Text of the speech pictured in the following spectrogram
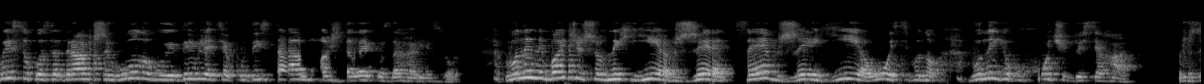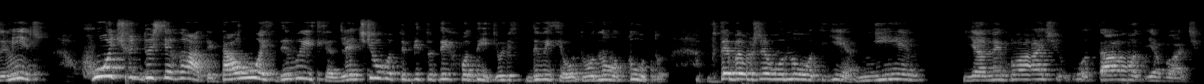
високо задравши голову, і дивляться кудись там, аж далеко за горизонт. Вони не бачать, що в них є вже, це вже є, ось воно. Вони його хочуть досягати. Розумієш? Хочуть досягати. Та ось дивися, для чого тобі туди ходить? Ось дивися, от воно тут. В тебе вже воно от є. Ні, я не бачу, от там от я бачу.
